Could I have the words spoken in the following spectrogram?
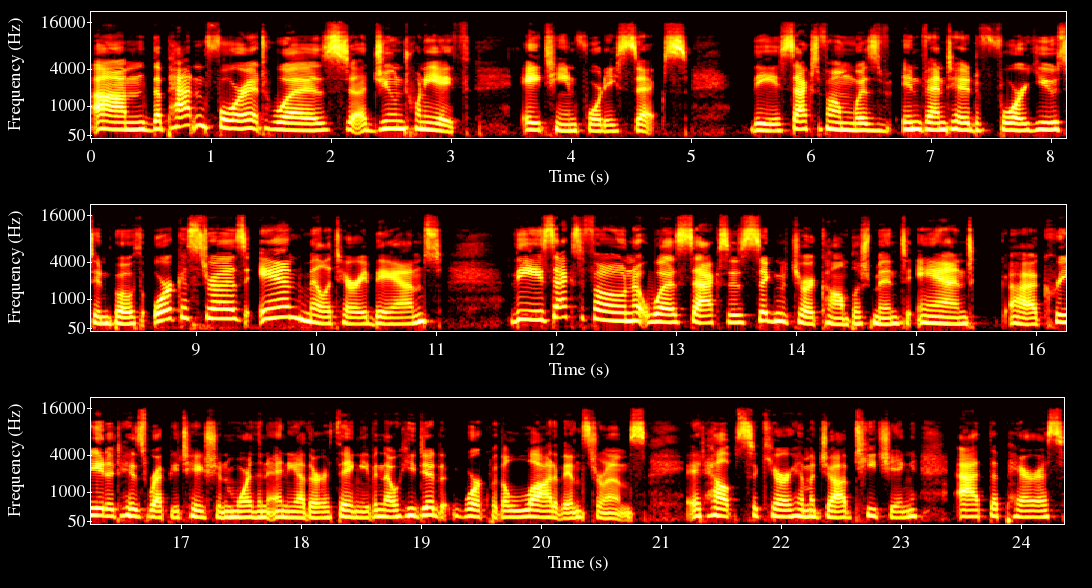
Um, the patent for it was uh, June twenty eighth, eighteen forty six. The saxophone was invented for use in both orchestras and military bands. The saxophone was Sax's signature accomplishment and uh, created his reputation more than any other thing, even though he did work with a lot of instruments. It helped secure him a job teaching at the Paris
